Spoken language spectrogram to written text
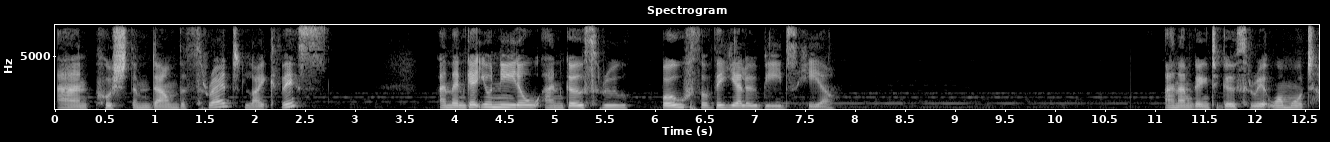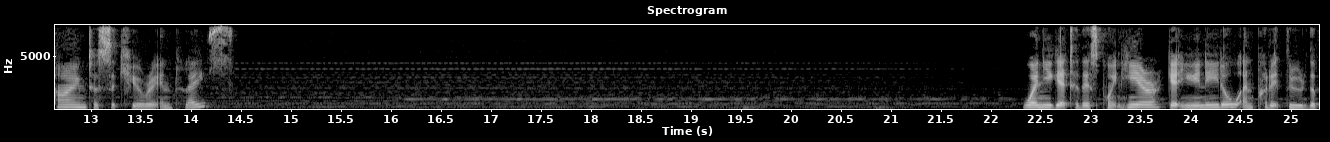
and push them down the thread like this. And then get your needle and go through both of the yellow beads here. And I'm going to go through it one more time to secure it in place. When you get to this point here, get your needle and put it through the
